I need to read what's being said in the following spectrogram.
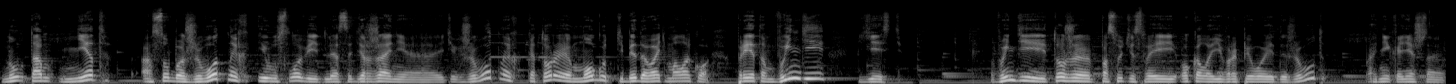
ну, там нет особо животных и условий для содержания этих животных, которые могут тебе давать молоко. При этом в Индии есть. В Индии тоже, по сути своей, около европеоиды живут. Они, конечно,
